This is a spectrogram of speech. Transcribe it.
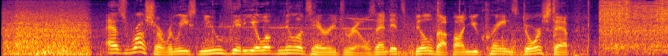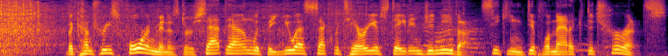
As Russia released new video of military drills and its buildup on Ukraine's doorstep, the country's foreign minister sat down with the U.S. Secretary of State in Geneva, seeking diplomatic deterrence.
